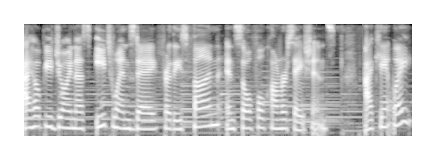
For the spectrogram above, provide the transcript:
I hope you join us each Wednesday for these fun and soulful conversations. I can't wait.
